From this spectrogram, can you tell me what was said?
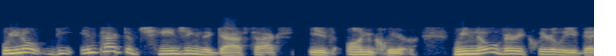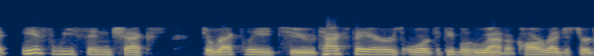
Well, you know, the impact of changing the gas tax is unclear. We know very clearly that if we send checks directly to taxpayers or to people who have a car registered,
